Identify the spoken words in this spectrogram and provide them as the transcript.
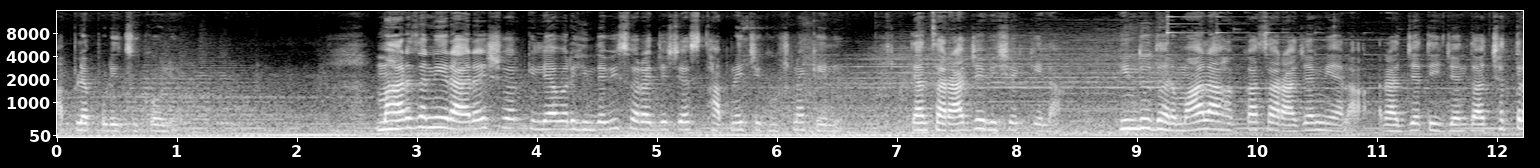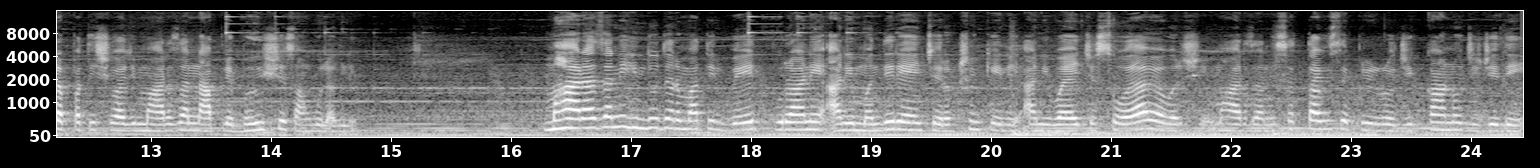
आपल्यापुढे झुकवले. महाराजांनी रायरेश्वर किल्ल्यावर हिंदवी स्वराज्याच्या स्थापनेची घोषणा केली. त्यांचा राज्याभिषेक केला. हिंदू धर्माला हक्काचा राजा मिळाला. राज्यातील जनता छत्रपती शिवाजी महाराजांना आपले भविष्य सांगू लागली. महाराजांनी हिंदू धर्मातील वेद पुराणे आणि मंदिरे यांचे रक्षण केले आणि वयाच्या सोळाव्या वर्षी महाराजांनी सत्तावीस एप्रिल रोजी कान्होजी जेदे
